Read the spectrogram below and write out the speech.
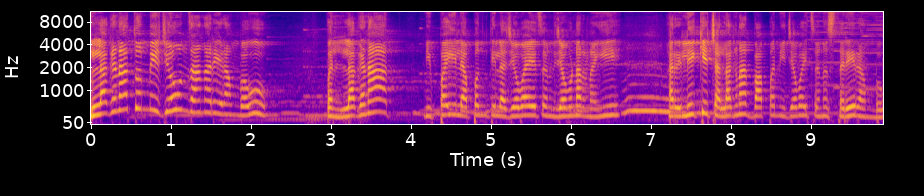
लग्नातून मी जेवून जाणार आहे रामभाऊ. पण लग्नात मी पहिल्या पंक्तीला जेवायचं जेवणार नाही. अरे लेकीच्या लग्नात बापांनी जेवायचं नसतं रे रामभाऊ.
